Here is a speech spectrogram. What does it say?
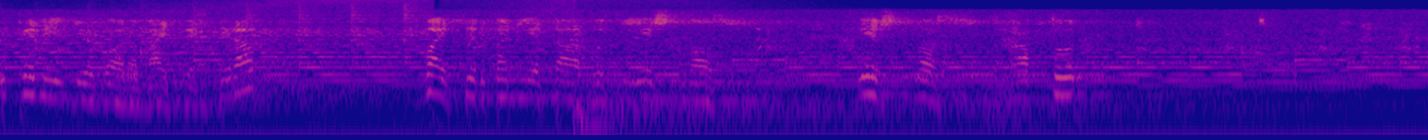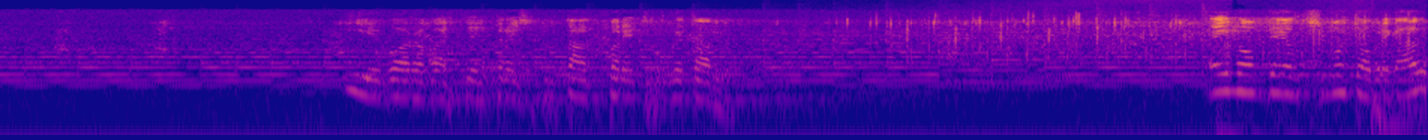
O canídeo agora vai ser retirado, vai ser maniatado aqui este nosso, este nosso raptor e agora vai ser transportado para interrogatório. Em nome deles, muito obrigado.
